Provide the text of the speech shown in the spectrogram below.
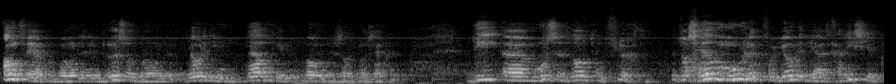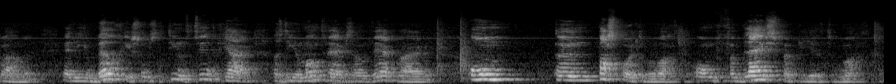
Antwerpen woonden en in Brussel woonden, Joden die in België woonden, zal ik maar zeggen, die uh, moesten het land ontvluchten. Het was heel moeilijk voor Joden die uit Galicië kwamen en die in België soms al 10 of 20 jaar als diamantwerkers aan het werk waren, om een paspoort te bemachtigen, om verblijfspapieren te bemachtigen.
